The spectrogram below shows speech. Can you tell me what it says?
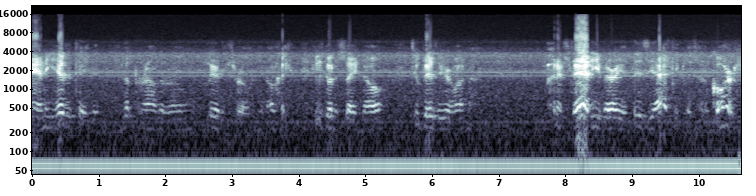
And he hesitated. He looked around the room, cleared his throat, you know, like he was going to say no, too busy or whatnot. But instead, he very enthusiastically said, of course,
